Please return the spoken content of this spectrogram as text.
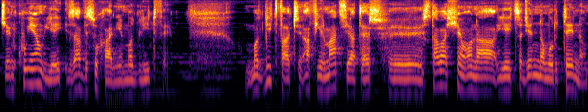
Dziękuję jej za wysłuchanie modlitwy. Modlitwa czy afirmacja też yy, stała się ona jej codzienną rutyną.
